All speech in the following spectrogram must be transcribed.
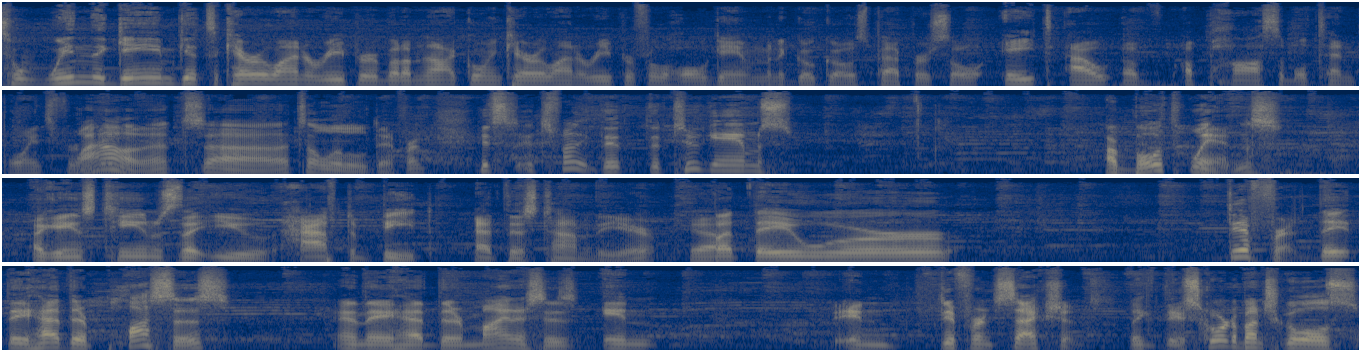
to win the game gets a Carolina Reaper, but I'm not going Carolina Reaper for the whole game. I'm going to go Ghost Pepper. So eight out of a possible 10 points for Wow, me. that's uh, that's a little different. It's it's funny. The, the two games are both wins against teams that you have to beat at this time of the year, Yeah. but they were different. They they had their pluses and they had their minuses in in different sections. Like they scored a bunch of goals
